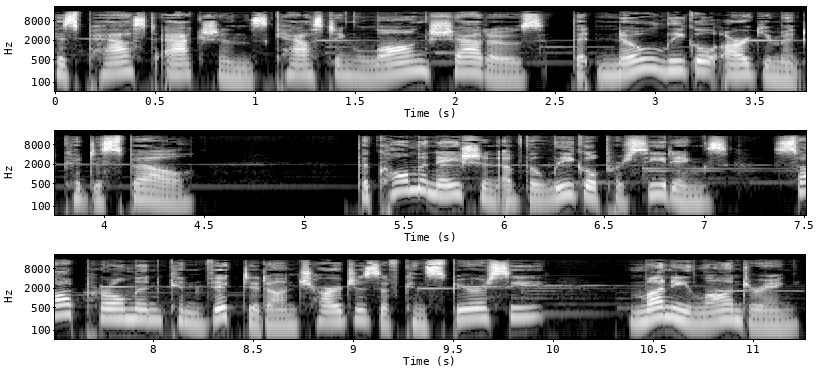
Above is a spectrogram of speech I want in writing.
his past actions casting long shadows that no legal argument could dispel. The culmination of the legal proceedings saw Pearlman convicted on charges of conspiracy, money laundering,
